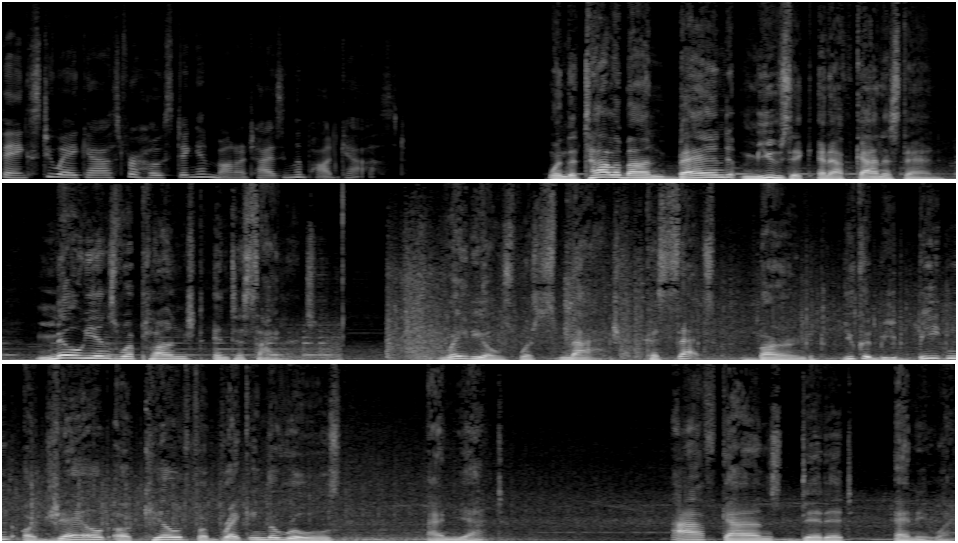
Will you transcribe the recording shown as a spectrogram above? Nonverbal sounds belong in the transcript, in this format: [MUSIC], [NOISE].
Thanks to ACAST for hosting and monetizing the podcast. When the Taliban banned music in Afghanistan, millions were plunged into silence. Radios were smashed, cassettes burned. You could be beaten or jailed or killed for breaking the rules. And yet, Afghans did it anyway.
